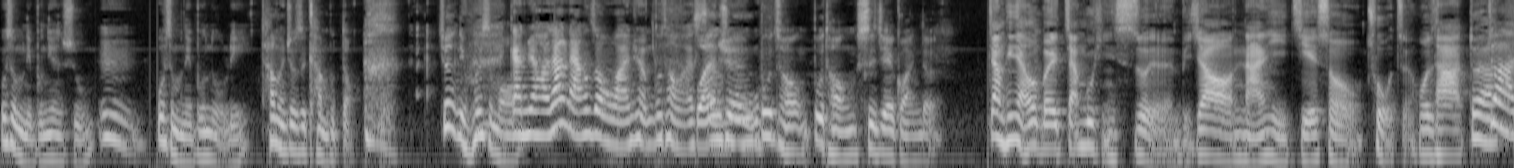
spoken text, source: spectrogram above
为什么你不念书？嗯，为什么你不努力？他们就是看不懂，就是你为什么感觉好像两种完全不同的完全不同不同世界观的。这样听起来会不会江固型思维的人比较难以接受挫折，或者他对啊，对啊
